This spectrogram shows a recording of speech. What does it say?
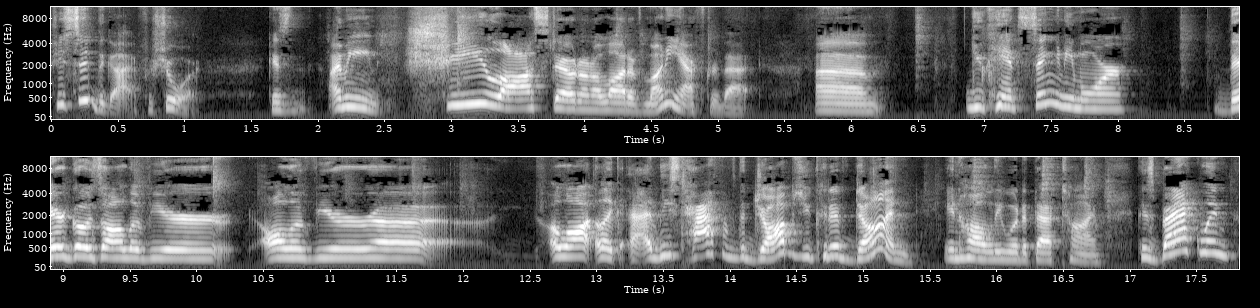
She sued the guy for sure. Because, I mean, she lost out on a lot of money after that. Um, you can't sing anymore. There goes all of your, all of your, uh, a lot, like at least half of the jobs you could have done in Hollywood at that time. Because back when,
